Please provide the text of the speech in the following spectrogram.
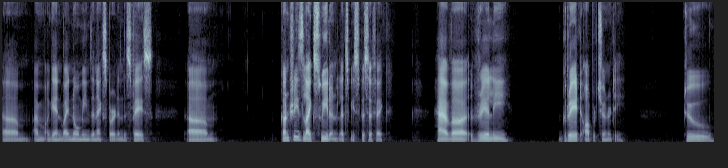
Um, I'm again by no means an expert in the space. Um, countries like Sweden, let's be specific, have a really great opportunity to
